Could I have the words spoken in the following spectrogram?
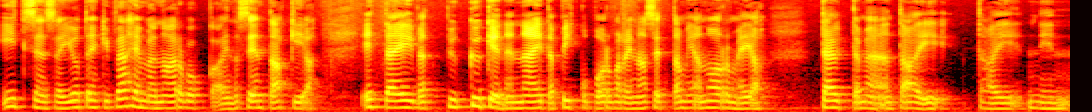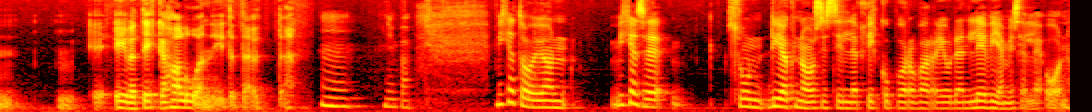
itsensä jotenkin vähemmän arvokkaina sen takia, että eivät kykene näitä pikkuporvarin asettamia normeja täyttämään tai, tai niin eivät ehkä halua niitä täyttää. Mm, niinpä. Mikä toi on, mikä se sun diagnoosi sille pikkuporvariuden leviämiselle on?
